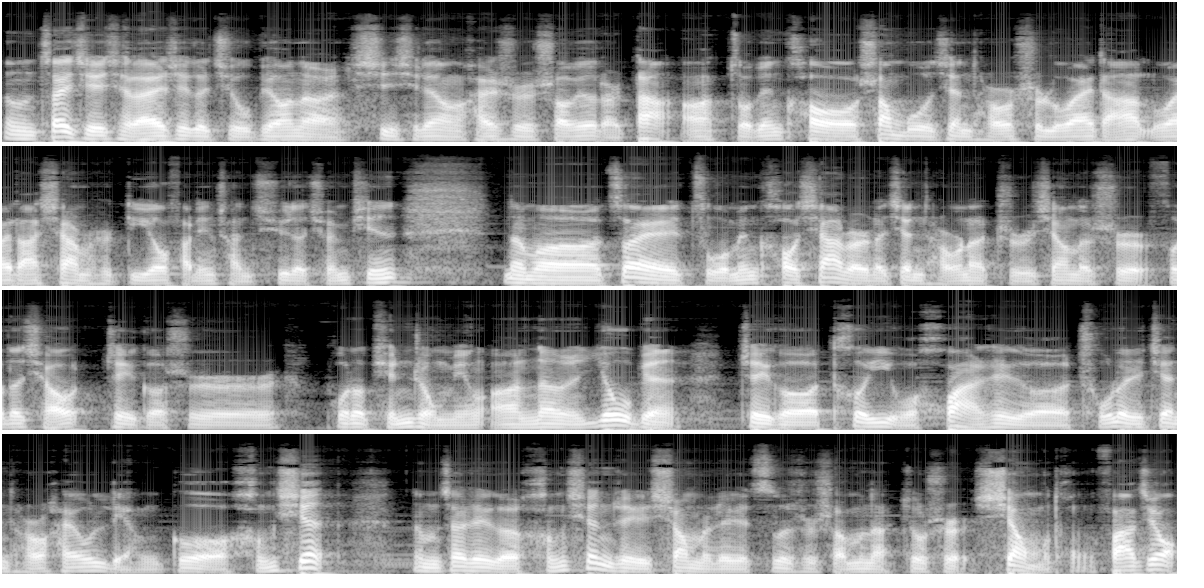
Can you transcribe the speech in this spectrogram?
那么再接下来这个酒标呢，信息量还是稍微有点大啊。左边靠上部箭头是罗埃达，罗埃达下面是 DO 法定产区的全拼。那么在左面靠下边的箭头呢，指向的是佛得桥，这个是葡萄品种名啊。那右边这个特意我画这个，除了这箭头，还有两个横线。那么在这个横线这上面这个字是什么呢？就是橡木桶发酵，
